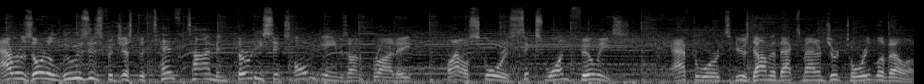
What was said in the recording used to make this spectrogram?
Arizona loses for just the 10th time in 36 home games on Friday. Final score is 6-1 Phillies. Afterwards, here's Diamondbacks manager Torey Lovullo.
